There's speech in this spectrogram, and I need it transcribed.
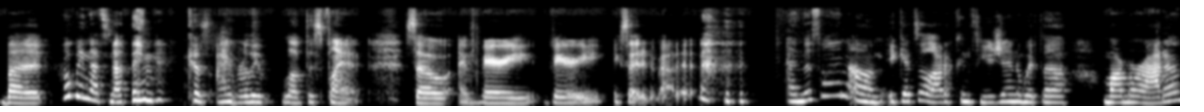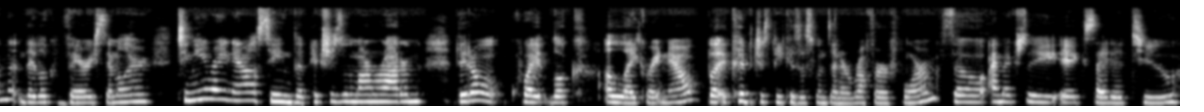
But hoping that's nothing because I really love this plant. So I'm very, very excited about it. and this one, um, it gets a lot of confusion with the marmoratum. They look very similar. To me right now, seeing the pictures of the marmoratum, they don't quite look alike right now, but it could just be because this one's in a rougher form. So I'm actually excited to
